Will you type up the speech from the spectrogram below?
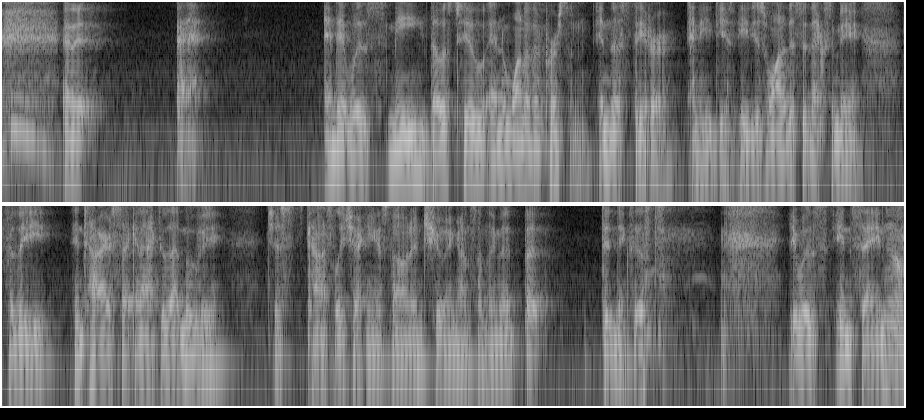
and it and it was me those two and one other person in this theater and he just he just wanted to sit next to me for the entire second act of that movie just constantly checking his phone and chewing on something that that didn't exist it was insane Yeah.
